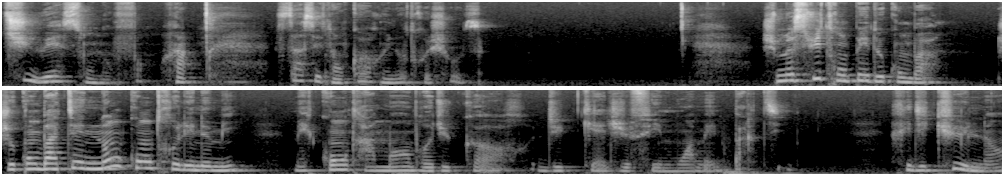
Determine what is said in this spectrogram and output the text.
tu es son enfant? Ça, c'est encore une autre chose. Je me suis trompée de combat. Je combattais non contre l'ennemi, mais contre un membre du corps duquel je fais moi-même partie. Ridicule, non?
